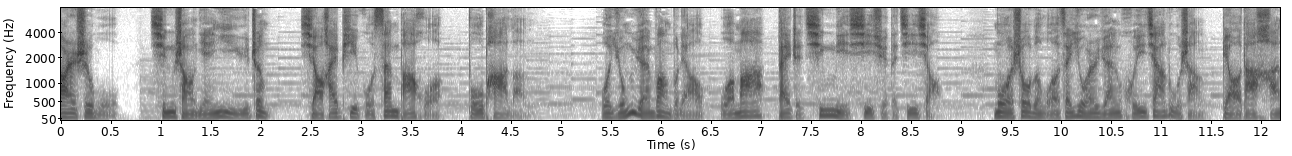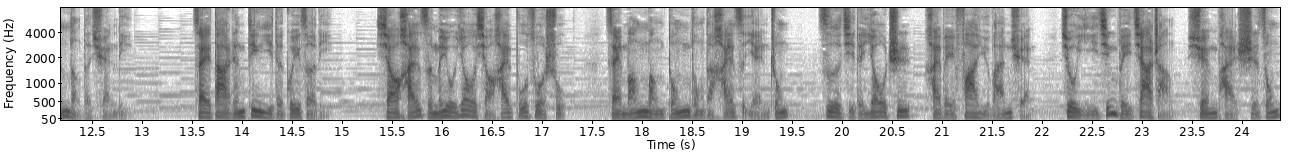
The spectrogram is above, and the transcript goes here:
二十五，青少年抑郁症，小孩屁股三把火，不怕冷。我永远忘不了我妈带着轻蔑戏谑的讥笑，没收了我在幼儿园回家路上表达寒冷的权利。在大人定义的规则里，小孩子没有腰，小孩不作数。在懵懵懂懂的孩子眼中，自己的腰肢还未发育完全，就已经被家长宣判失踪。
